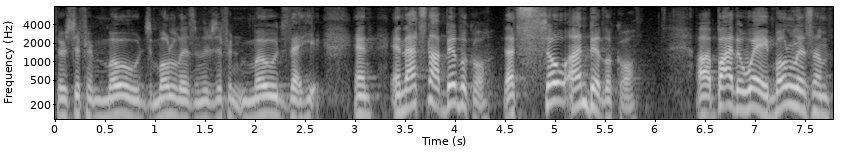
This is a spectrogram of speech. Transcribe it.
there's different modes, modalism, there's different modes that he, and, and that's not biblical. That's so unbiblical. Uh, by the way, modalism,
